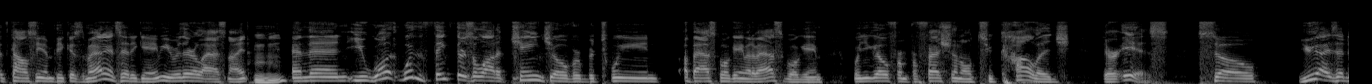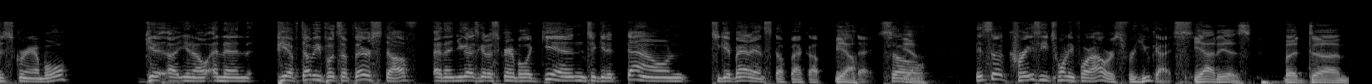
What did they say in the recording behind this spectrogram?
at the Coliseum because the Mad Ants had a game. You were there last night, Mm-hmm. and then you won't, wouldn't think there's a lot of changeover between a basketball game and a basketball game when you go from professional to college. There is. So you guys had to scramble, get uh, you know, and then PFW puts up their stuff, and then you guys got to scramble again to get it down to get Mad Ants stuff back up. Yeah. Today. So. Yeah. It's a crazy 24 hours for you guys. Yeah, it is. But um,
